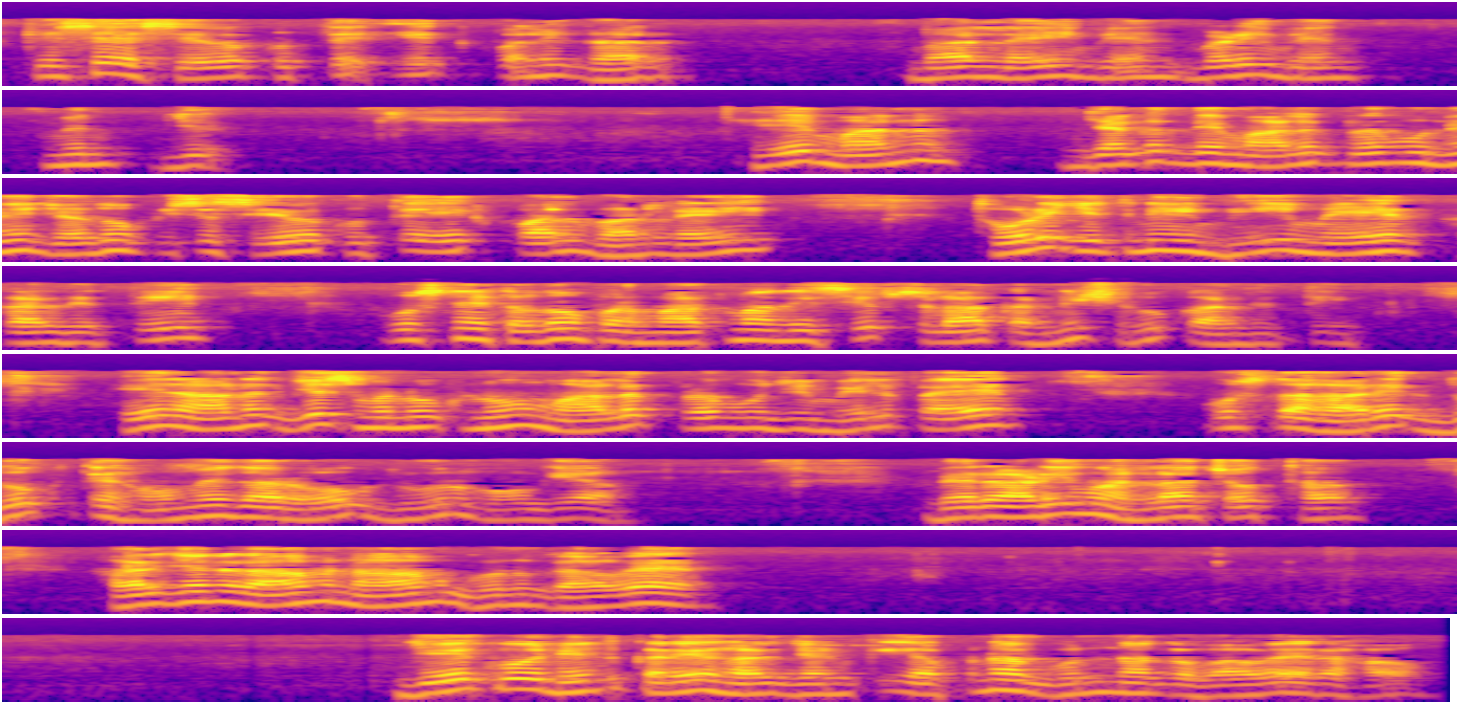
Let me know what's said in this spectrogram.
ਕਿਸੇ ਸੇਵਕ ਉਤੇ ਇੱਕ ਪਲੀ ਘਰ ਭਰ ਲਈ ਬੇਨ, ਬੜੀ ਬੇਨ ਮਿੰ ਇਹ ਮਨ ਜਗਤ ਦੇ ਮਾਲਕ ਪ੍ਰਭੂ ਨੇ ਜਦੋਂ ਕਿਸੇ ਸੇਵਕ ਉਤੇ ਇੱਕ ਪਲ ਭਰ ਲਈ ਥੋੜੀ ਜਿਤਨੀ ਵੀ ਮਿਹਰ ਕਰ ਦਿੱਤੀ, ਉਸਨੇ ਤਦੋਂ ਪਰਮਾਤਮਾ ਦੀ ਸਿਫਤ ਸਲਾਹ ਕਰਨੀ ਸ਼ੁਰੂ ਕਰ ਦਿੱਤੀ। ਇਹ ਨਾਨਕ, ਜਿਸ ਮਨੁੱਖ ਨੂੰ ਮਾਲਕ ਪ੍ਰਭੂ ਜੀ ਮਿਲ ਪਏ ਉਸ ਦਾ ਹਰ ਇੱਕ ਦੁੱਖ ਤੇ ਹਉਮੈ ਦਾ ਰੋਗ ਦੂਰ ਹੋ ਗਿਆ। ਬੈਰਾੜੀ ਮਹੱਲਾ ਚੌਥਾ, ਹਰ ਜਨ ਰਾਮ ਨਾਮ ਗੁਣ ਗਾਵੇ ਜੇ ਕੋਈ ਨਿੰਦ ਕਰੇ ਹਰ ਜਨ ਕੀ ਆਪਣਾ ਗੁਣ ਨਾ ਗਵਾਵੇ ਰਹਾਓ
